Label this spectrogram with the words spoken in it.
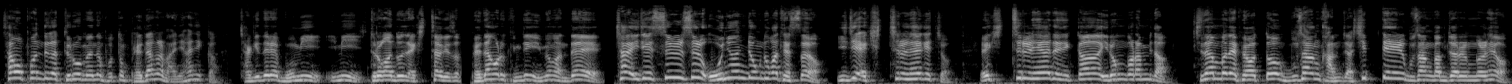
사모펀드가 들어오면은 보통 배당을 많이 하니까 자기들의 몸이 이미 들어간 돈을 엑시트하기 위해서 배당으로 굉장히 유명한데 자 이제 슬슬 5년 정도가 됐어요. 이제 엑시트를 해야겠죠. 엑시트를 해야 되니까 이런 걸 합니다. 지난번에 배웠던 무상 감자 10대1 무상 감자라는 걸 해요.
